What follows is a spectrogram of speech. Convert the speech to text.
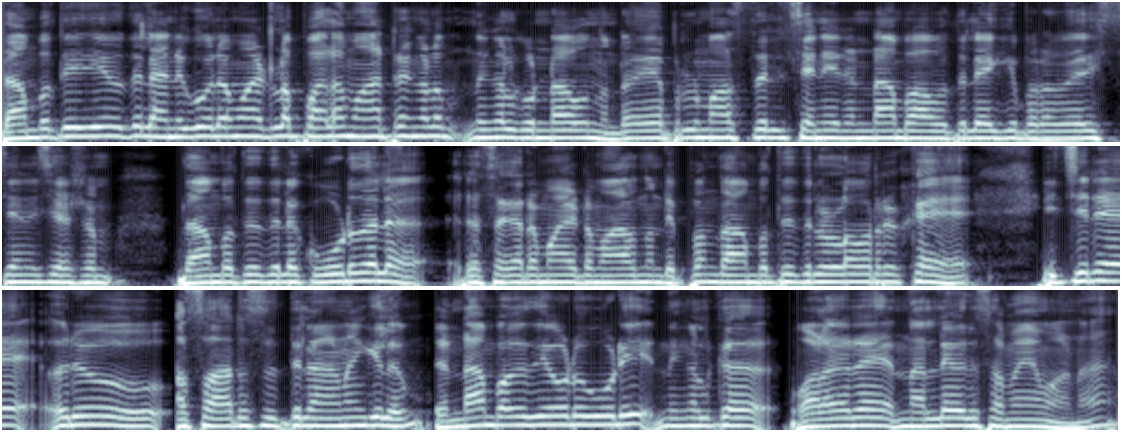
ദാമ്പത്യ ജീവിതത്തിൽ അനുകൂലമായിട്ടുള്ള പല മാറ്റങ്ങളും നിങ്ങൾക്ക് ഉണ്ടാവുന്നുണ്ട് ഏപ്രിൽ മാസത്തിൽ ശനി രണ്ടാം ഭാവത്തിലേക്ക് പ്രവേശിച്ചതിന് ശേഷം ദാമ്പത്യത്തിൽ കൂടുതൽ രസകരമായിട്ട് മാറുന്നുണ്ട്. ഇപ്പം ദാമ്പത്യത്തിലുള്ളവർക്കൊക്കെ ഇച്ചിരി ഒരു അസാരസ്യത്തിലാണെങ്കിലും രണ്ടാം പകുതിയോടുകൂടി നിങ്ങൾക്ക് വളരെ നല്ലൊരു സമയമാണ്.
